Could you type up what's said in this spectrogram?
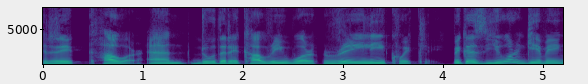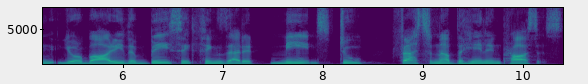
recover and do the recovery work really quickly because you are giving your body the basic things that it needs to fasten up the healing process.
